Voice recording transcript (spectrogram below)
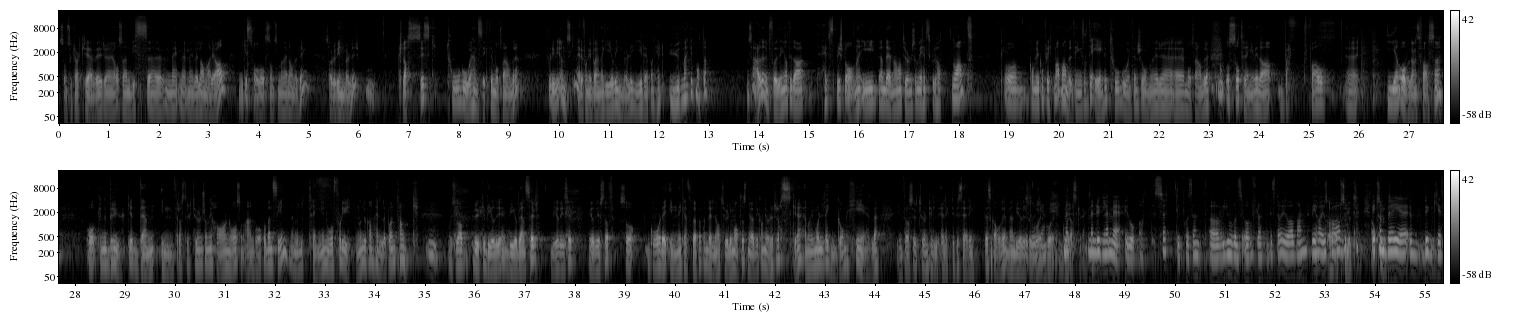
som så klart krever eh, også en viss uh, mengde landareal, men ikke så voldsomt som en del andre ting. Så har du vindmøller. Klassisk to gode hensikter mot hverandre. Fordi vi ønsker mer fornybar energi, og vindmøller gir det på en helt utmerket måte. Men så er det den utfordringen at de da helst blir stående i den delen av naturen som vi helst skulle hatt noe annet. Og kommer i konflikt med, andre ting. Så det er egentlig to gode intensjoner eh, mot hverandre. Og så trenger vi da i hvert fall eh, i en overgangsfase å kunne bruke den infrastrukturen som vi har nå, som er, går på bensin. nemlig Du trenger noe flytende du kan helle på en tank. Mm. Hvis du da bruker biobrensel, biodiesel, biodrivstoff, så går det inn i kretsløpet på en veldig naturlig måte som gjør at vi kan gjøre det raskere enn om vi må legge om hele infrastrukturen til elektrifisering. Det skal vi, men biodrivstoff går, går, går men, raskere. Men du glemmer jo at 70% av jordens overflate består jo av vann. Vi har jo hav. Absolutt. Vi kan bøye, bygge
